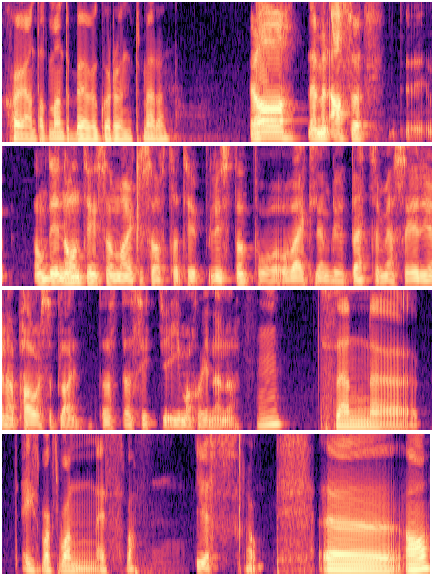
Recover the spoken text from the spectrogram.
Skönt att man inte behöver gå runt med den. Ja, nej men alltså. eh, Om det är någonting som Microsoft har typ lyssnat på och verkligen blivit bättre med så är det ju den här power supply. Den, den sitter ju i maskinen nu. Mm. Sen eh, Xbox One S, va? Yes. Eh, ja,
